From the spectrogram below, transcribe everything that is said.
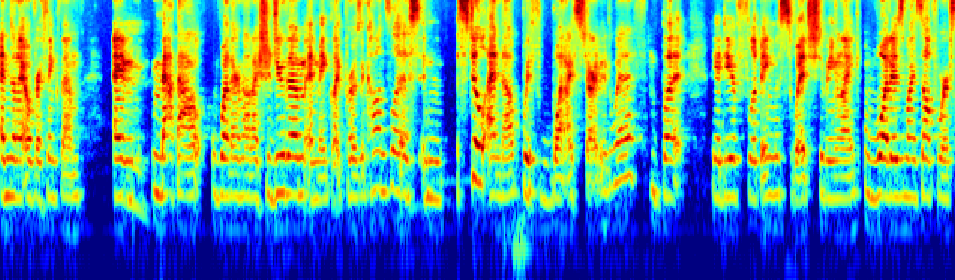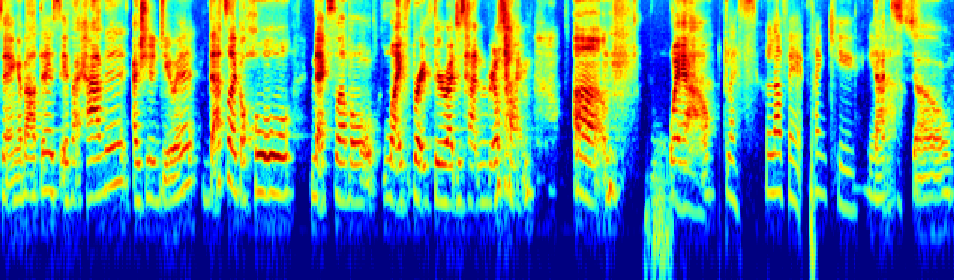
and then I overthink them and mm. map out whether or not I should do them and make like pros and cons lists and still end up with what I started with. But the idea of flipping the switch to being like, what is my self worth saying about this? If I have it, I should do it. That's like a whole next level life breakthrough I just had in real time. Um, wow. Bless. Love it. Thank you. Yeah. That's so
